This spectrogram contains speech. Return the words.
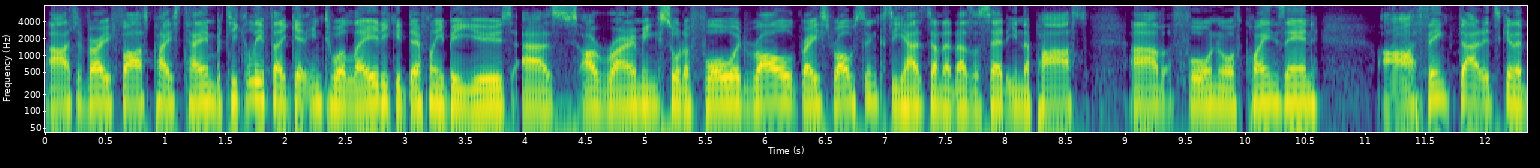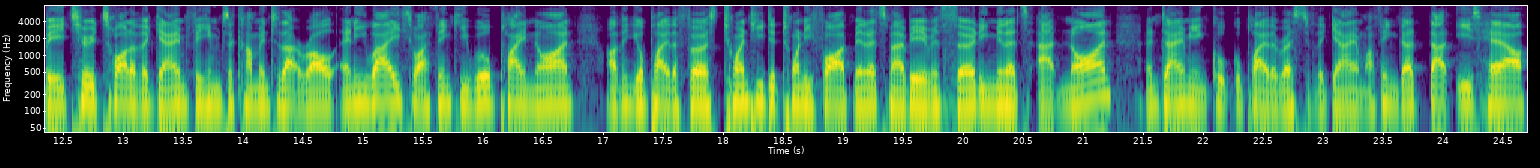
Uh, it's a very fast paced team, particularly if they get into a lead. He could definitely be used as a roaming sort of forward role, Reece Robson, because he has done it, as I said, in the past um, for North Queensland. I think that it's going to be too tight of a game for him to come into that role anyway. So I think he will play nine. I think he'll play the first 20 to 25 minutes, maybe even 30 minutes at nine. And Damien Cook will play the rest of the game. I think that that is how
